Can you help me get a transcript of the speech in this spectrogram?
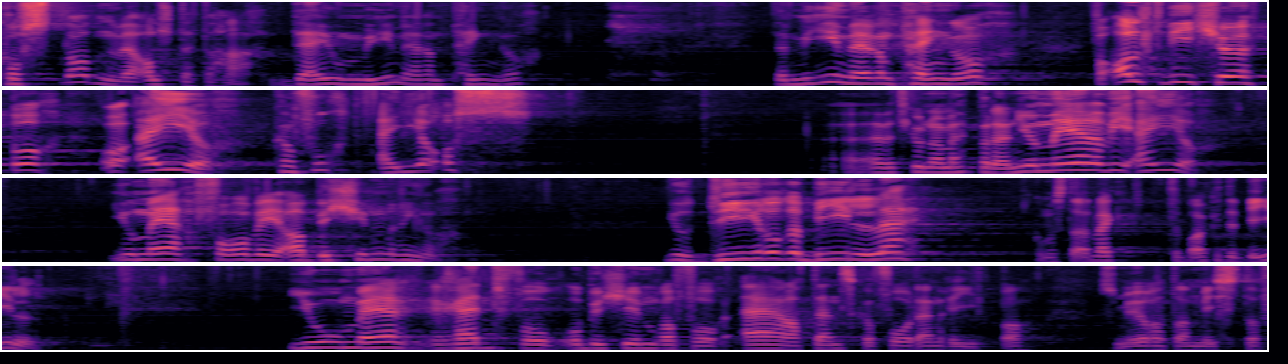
kostnaden ved alt dette her, det er jo mye mer enn penger. Det er mye mer enn penger. For alt vi kjøper og eier, kan fort eie oss. Jeg vet ikke om du er med på den. Jo mer vi eier, jo mer får vi av bekymringer. Jo dyrere bilen er kommer stadig vekk tilbake til bilen. Jo mer redd for og bekymra for er at den skal få den ripa som gjør at han mister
